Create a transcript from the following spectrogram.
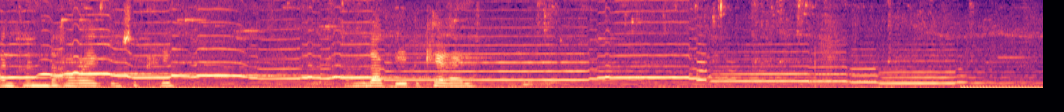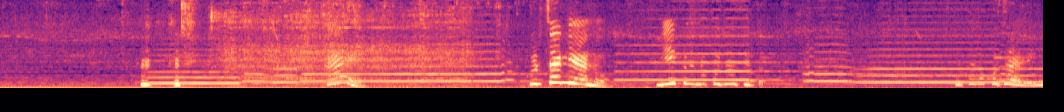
आणि थंड हवा एकदम सुटली. आणि लागली इथं खेळायला. काय? कुठं चालली आणू ये इकडे नको जाऊ तिथं. तिथं नको जायला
